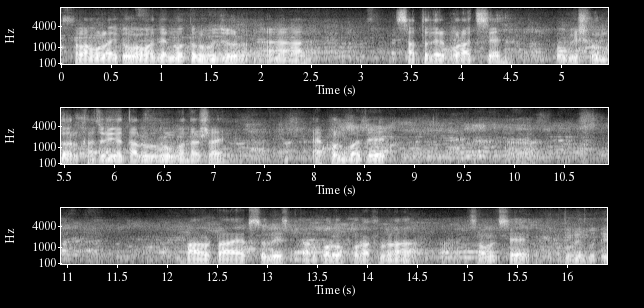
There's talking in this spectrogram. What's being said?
আসসালামু আলাইকুম, আমাদের নতুন হুজুর ছাত্রদের পড়াচ্ছে। খুবই সুন্দর খাজুরিয়া তালুর উলুম মাদ্রাসায়। এখন বাজে বারোটা একচল্লিশ, তারপরও পড়াশোনা চলছে খুবই গতি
